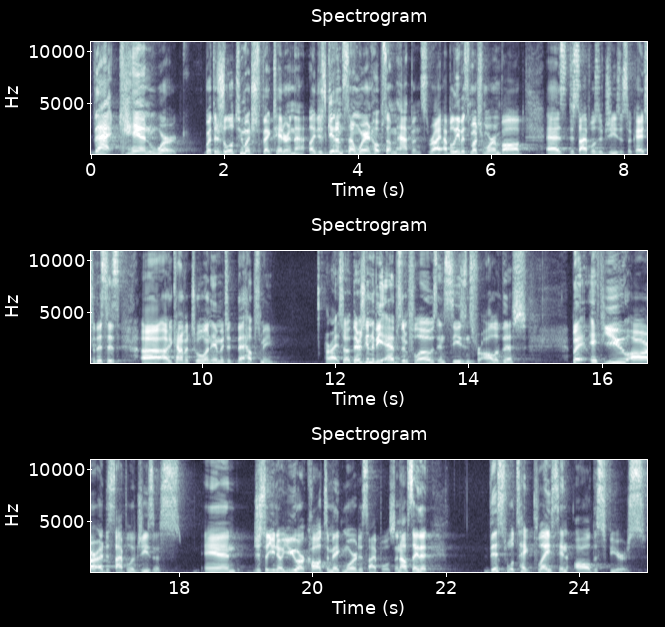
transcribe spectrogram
that can work. But there's a little too much spectator in that. Like, just get them somewhere and hope something happens, right? I believe it's much more involved as disciples of Jesus, okay? So, this is uh, a, kind of a tool and image that helps me. All right, so there's going to be ebbs and flows and seasons for all of this. But if you are a disciple of Jesus, and just so you know, you are called to make more disciples. And I'll say that this will take place in all the spheres,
